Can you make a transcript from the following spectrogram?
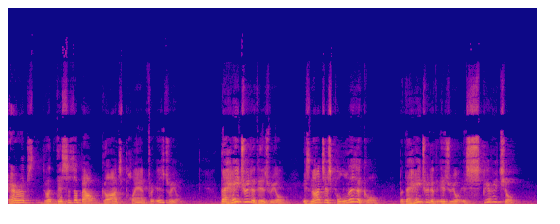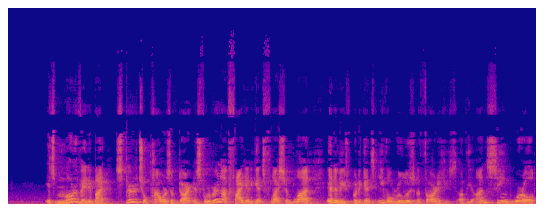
Arabs, but this is about God's plan for Israel. The hatred of Israel is not just political, but the hatred of Israel is spiritual. It's motivated by spiritual powers of darkness, for we're not fighting against flesh and blood enemies, but against evil rulers and authorities of the unseen world,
